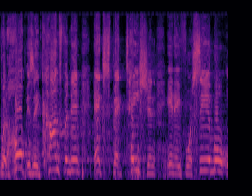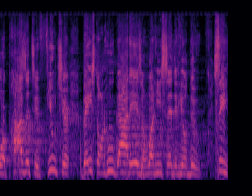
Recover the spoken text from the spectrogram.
But hope is a confident expectation in a foreseeable or positive future based on who God is and what he said that he'll do. See,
